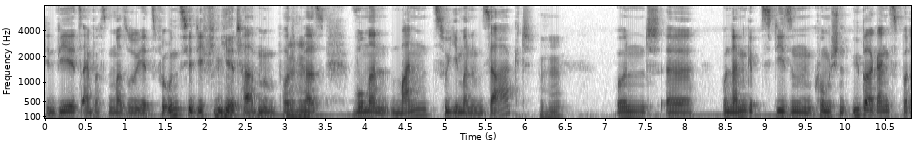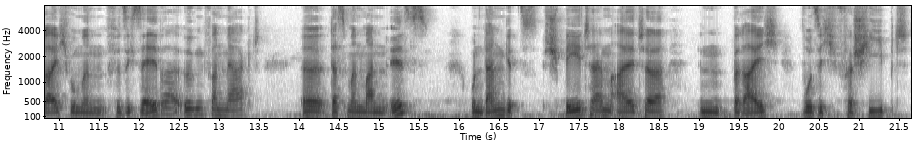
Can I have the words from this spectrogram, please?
den wir jetzt einfach mal so jetzt für uns hier definiert haben im Podcast, wo man Mann zu jemandem sagt. Und, äh, und dann gibt's diesen komischen Übergangsbereich, wo man für sich selber irgendwann merkt, äh, dass man Mann ist. Und dann gibt's später im Alter einen Bereich, wo sich verschiebt,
